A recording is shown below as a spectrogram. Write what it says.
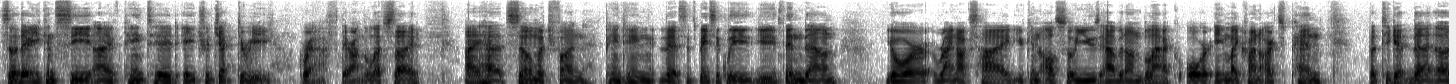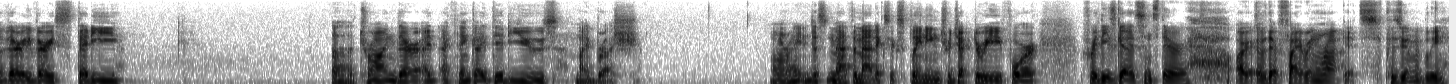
So there you can see I've painted a trajectory graph there on the left side. I had so much fun painting this. It's basically, you thin down your Rhinox hide. You can also use Abaddon Black or a Micron Arts pen, but to get that uh, very, very steady uh, drawing there, I, I think I did use my brush. All right, and just mathematics explaining trajectory for for these guys since they're are they're firing rockets, presumably.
